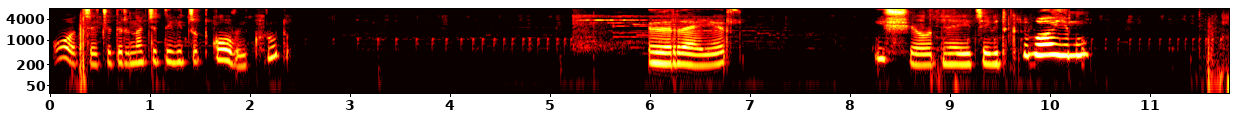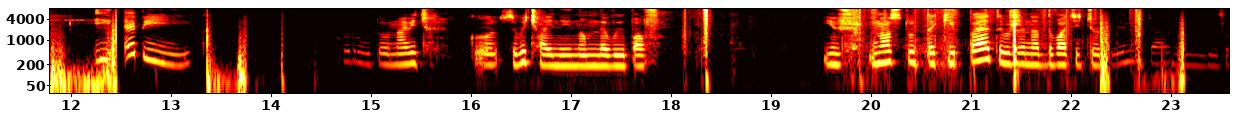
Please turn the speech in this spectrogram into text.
О, це 14%. Круто. Рейер. І ще одне яйце відкриваємо. І епік. Круто, навіть звичайний нам не випав. І у нас тут такі пети вже на 21 тягнемо дуже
